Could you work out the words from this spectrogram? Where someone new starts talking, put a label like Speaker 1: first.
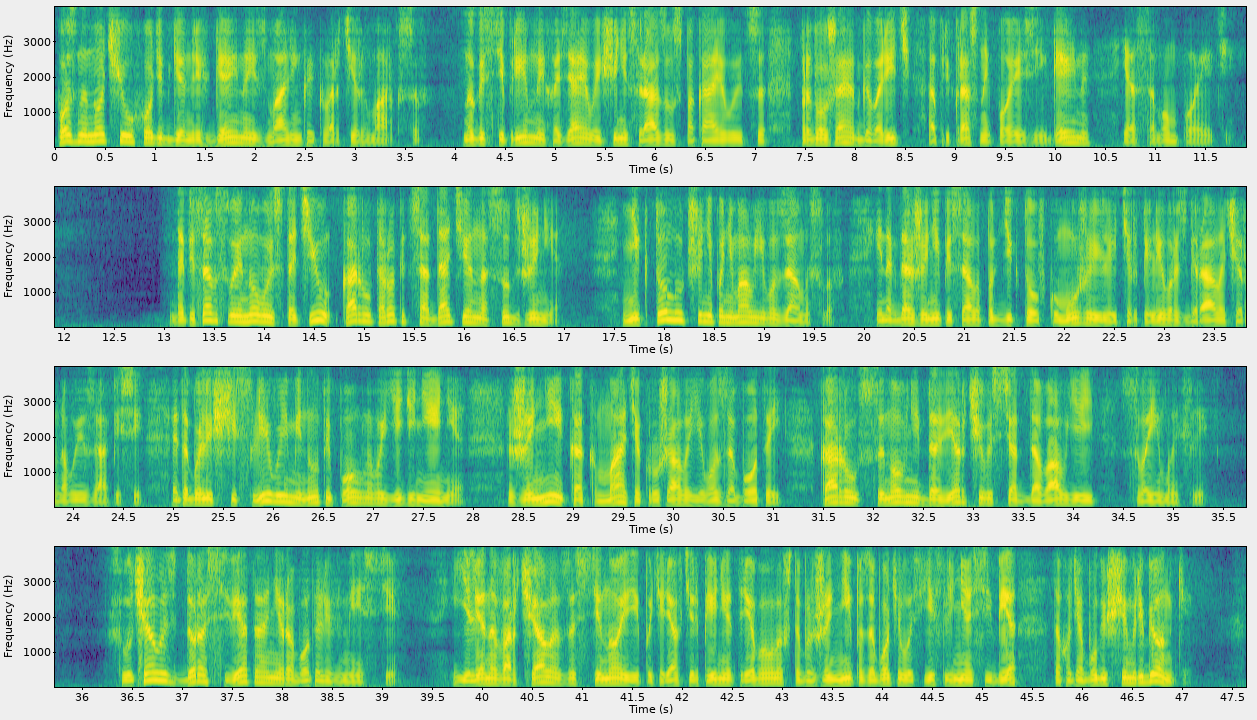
Speaker 1: Поздно ночью уходит Генрих Гейна из маленькой квартиры Марксов. Но гостеприимные хозяева еще не сразу успокаиваются, продолжают говорить о прекрасной поэзии Гейны и о самом поэте. Дописав свою новую статью, Карл торопится отдать ее на суд жене. Никто лучше не понимал его замыслов. Иногда жени писала под диктовку мужа или терпеливо разбирала черновые записи. Это были счастливые минуты полного единения — Жени, как мать, окружала его заботой. Карл с сыновней доверчивостью отдавал ей свои мысли. Случалось, до рассвета они работали вместе. Елена ворчала за стеной и, потеряв терпение, требовала, чтобы жени позаботилась, если не о себе, то хоть о будущем ребенке.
